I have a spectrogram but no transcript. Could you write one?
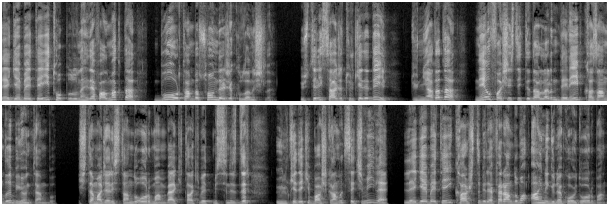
LGBTİ topluluğuna hedef almak da bu ortamda son derece kullanışlı. Üstelik sadece Türkiye'de değil, dünyada da neofaşist iktidarların deneyip kazandığı bir yöntem bu. İşte Macaristan'da Orman, belki takip etmişsinizdir, ülkedeki başkanlık seçimiyle LGBT'yi karşıtı bir referandumu aynı güne koydu Orban.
